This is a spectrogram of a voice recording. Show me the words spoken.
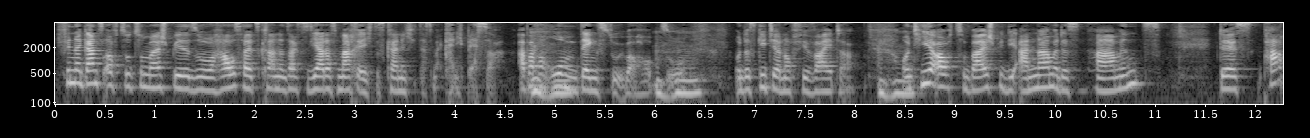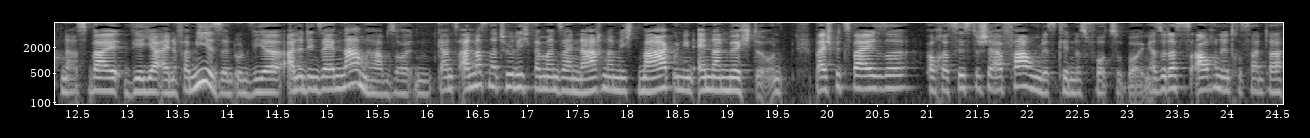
ich finde ganz oft so zum Beispiel so Haushaltskran, dann sagst du, ja, das mache ich, das kann ich, das kann ich besser. Aber mhm. warum denkst du überhaupt so? Mhm. Und das geht ja noch viel weiter. Mhm. Und hier auch zum Beispiel die Annahme des Namens des Partners, weil wir ja eine Familie sind und wir alle denselben Namen haben sollten. Ganz anders natürlich, wenn man seinen Nachnamen nicht mag und ihn ändern möchte und beispielsweise auch rassistische Erfahrungen des Kindes vorzubeugen. Also das ist auch ein interessanter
